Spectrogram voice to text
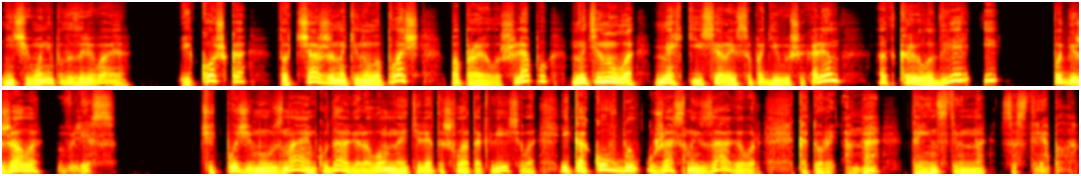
ничего не подозревая. И кошка тотчас же накинула плащ, поправила шляпу, натянула мягкие серые сапоги выше колен, открыла дверь и побежала в лес. Чуть позже мы узнаем, куда вероломная телета шла так весело и каков был ужасный заговор, который она таинственно состряпала.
